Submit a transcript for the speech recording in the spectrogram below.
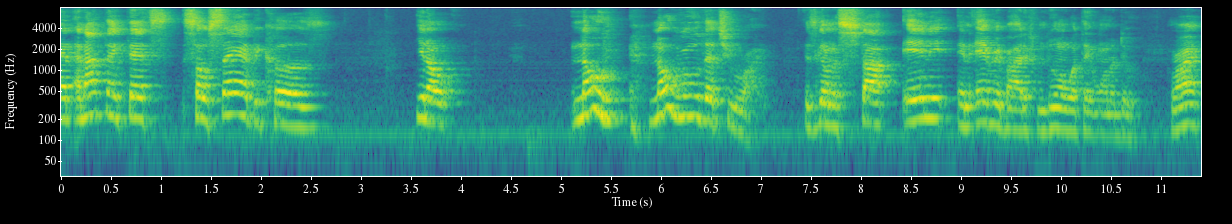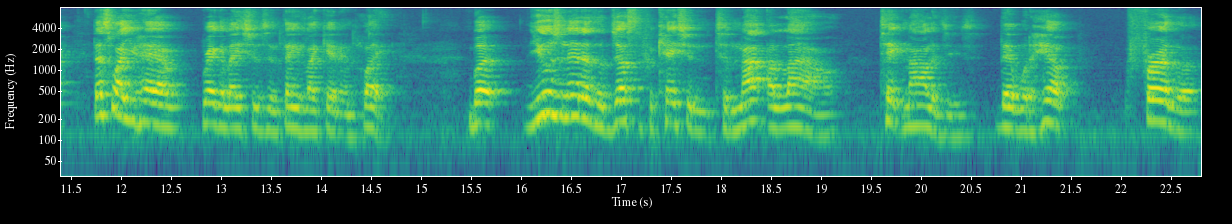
And and I think that's so sad because, you know, no no rule that you write is going to stop any and everybody from doing what they want to do, right? That's why you have regulations and things like that in play. But using that as a justification to not allow technologies that would help further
